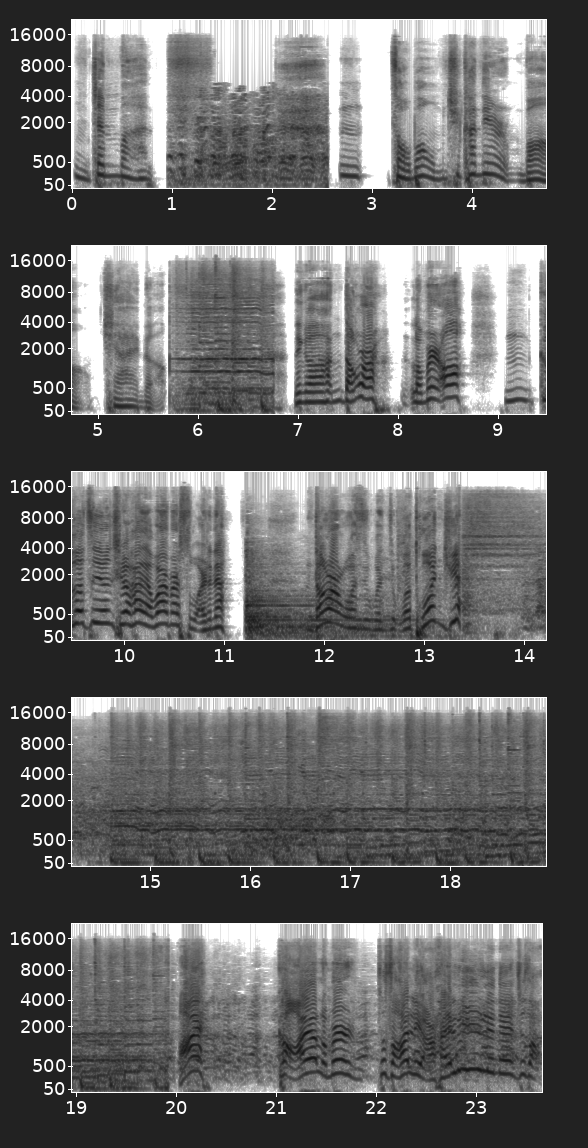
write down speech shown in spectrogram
你真 man。嗯，走吧，我们去看电影吧，亲爱的。那个，你等会儿，老妹儿啊，嗯，哥自行车还在外面锁着呢，你等会儿，我我我驮你去。老妹儿，这咋脸还绿了呢？这咋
